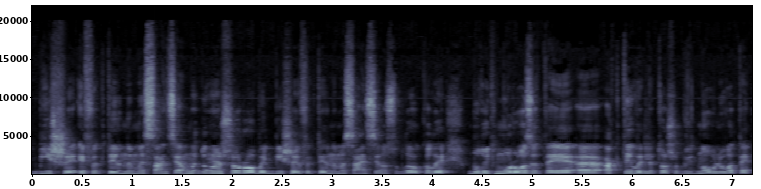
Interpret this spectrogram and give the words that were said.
більше ефективними санкціями. Ми думаємо, що робить більше ефективними санкціями, особливо коли будуть морозити е, активи для того, щоб відновлювати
